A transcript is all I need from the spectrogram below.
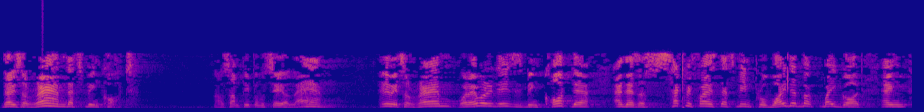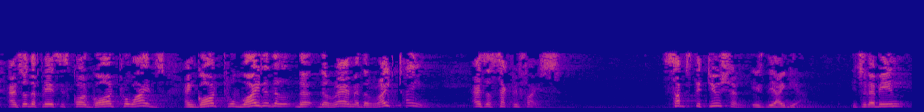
there is a ram that's being caught. Now, some people would say a lamb. Anyway, it's a ram, whatever it is, is being caught there, and there's a sacrifice that's being provided by, by God. And, and so the place is called God Provides. And God provided the, the, the ram at the right time as a sacrifice. Substitution is the idea. It should have been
